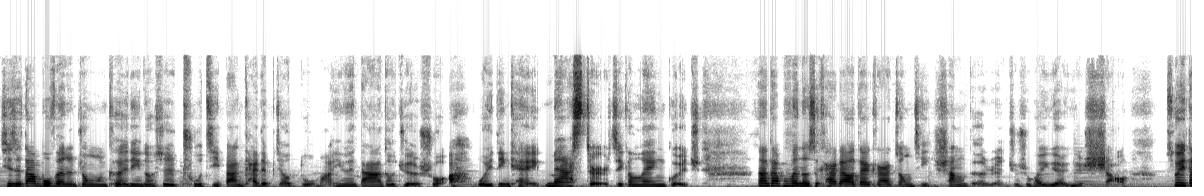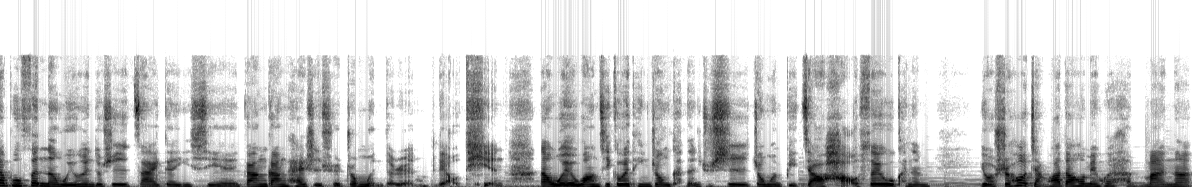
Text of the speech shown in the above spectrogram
其实大部分的中文课一定都是初级班开的比较多嘛，因为大家都觉得说啊，我一定可以 master 这个 language。那大部分都是开到大概中级以上的人，就是会越来越少。所以大部分呢，我永远都是在跟一些刚刚开始学中文的人聊天。那我也忘记各位听众可能就是中文比较好，所以我可能。有时候讲话到后面会很慢，那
